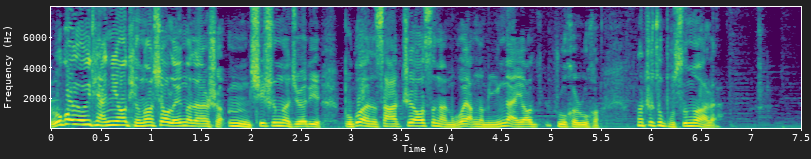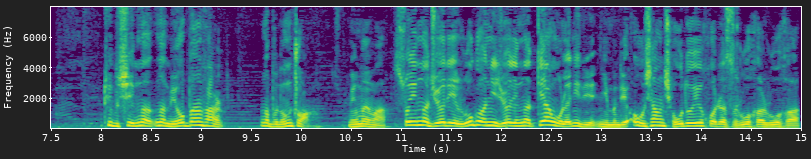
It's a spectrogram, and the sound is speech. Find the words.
如果有一天你要听到小雷我在那说，嗯，其实我觉得不管是啥，只要是俺们国家，我们应该要如何如何，那这就不是我了。对不起，我我没有办法，我不能装，明白吗？所以我觉得，如果你觉得我玷污了你的你们的偶像球队，或者是如何如何，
